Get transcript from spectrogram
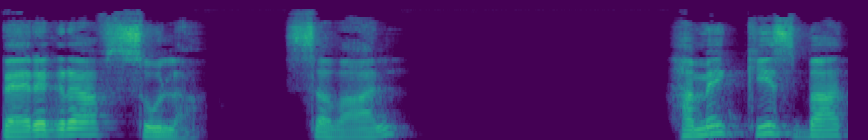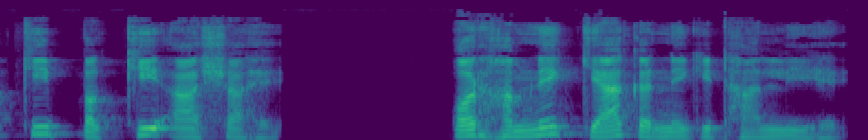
पैराग्राफ 16 सवाल, हमें किस बात की पक्की आशा है और हमने क्या करने की ठान ली है?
